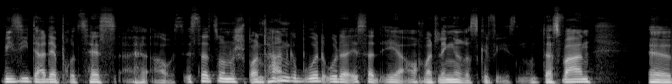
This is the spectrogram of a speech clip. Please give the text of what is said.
Wie sieht da der Prozess äh, aus? Ist das so eine Spontangeburt oder ist das eher auch was Längeres gewesen? Und das waren äh,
